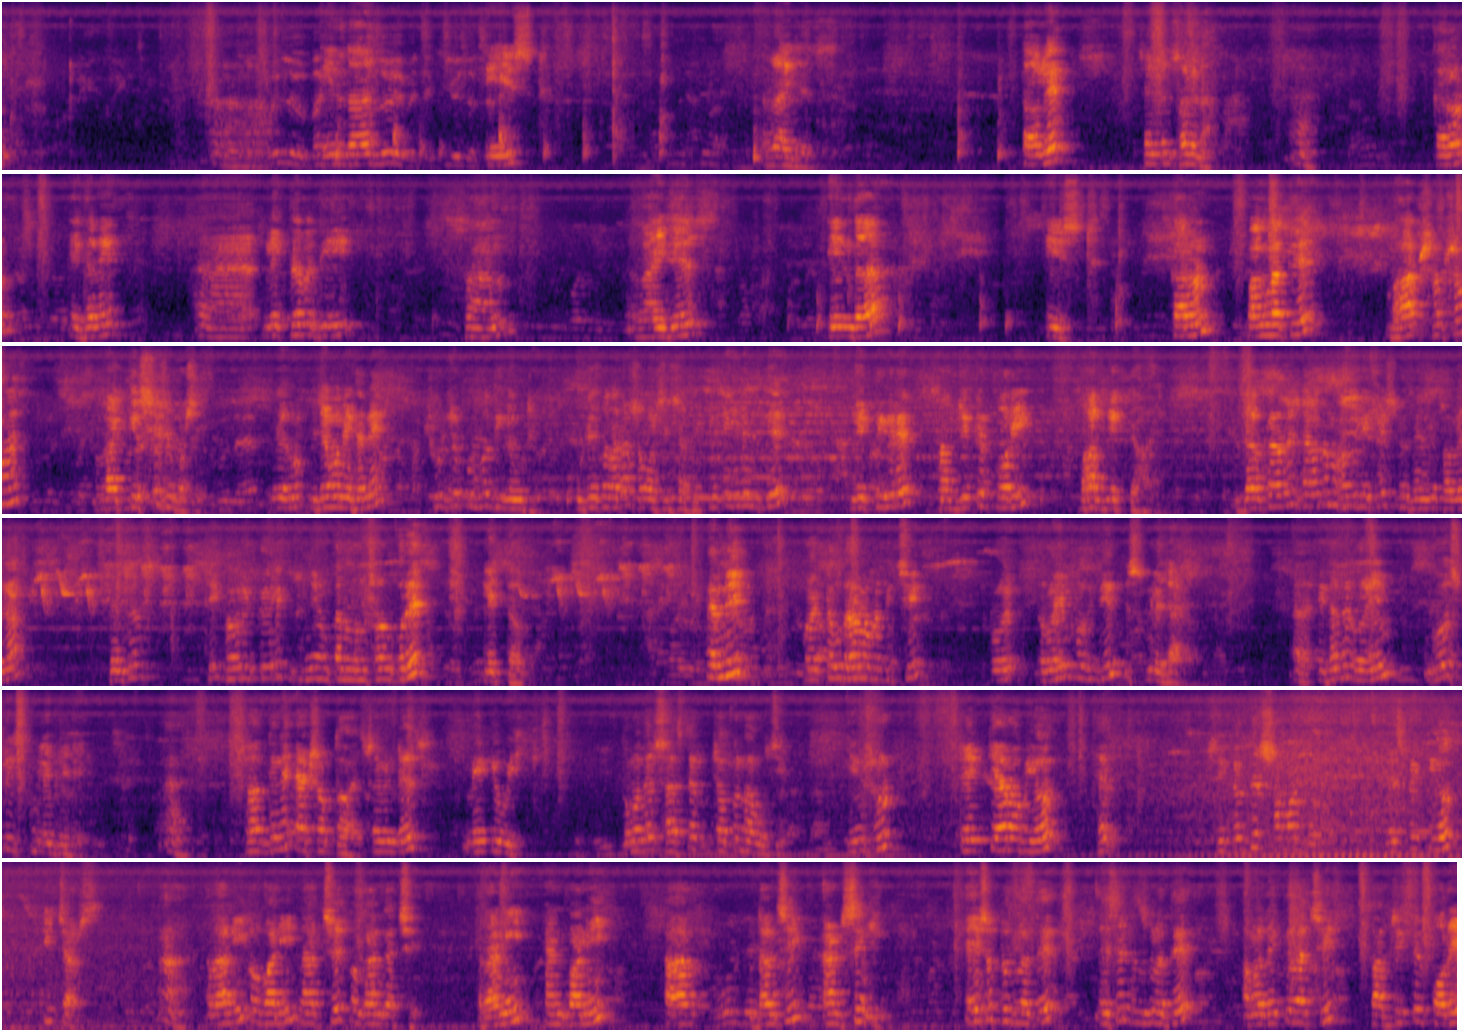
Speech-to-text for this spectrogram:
in the east rises তাহলে সেন্টেন্স হবে না। হ্যাঁ। কারণ এখানে লিখতে হবে the sun rises in the east. কারণ বাংলাতে ভাব সবসময় বাক্যের শেষে বসে। যেমন- এখানে, সূর্য পূর্ব দিকে উঠে। উঠে কথাটা সবার শেষে আছে কিন্তু ইংরেজিতে লিখতে গেলে সাবজেক্টের পরেই ভাব লিখতে হয়। যার কারণে যারা কোনোভাবে সেটা সেন্টেন্স হবে না। সেন্টেন্স ঠিকভাবে লিখতে গেলে কিছু নিয়ম কানুন অনুসরণ করে লিখতে হবে। এমনি কয়েকটা উদাহরণ আমরা দিচ্ছি। রহি- রহিম প্রতিদিন স্কুলে যায়। হ্যাঁ এখানে Rahim goes to school everyday হ্যাঁ সাত দিনে এক সপ্তাহ হয় seven days make a week তোমাদের স্বাস্থ্যের যত্ন নেওয়া উচিত। You should take care of your health শিক্ষকদের সম্মান করো রেসপেক্ট টিচার্স হ্যাঁ রানী ও বাণী নাচছে ও গান গাচ্ছে। রানী অ্যান্ড বাণী আর ডান্সিং অ্যান্ড সিঙ্গিং এই শব্দগুলোতে, এই সেন্টেন্সগুলোতে আমরা দেখতে পাচ্ছি সাবজেক্টের পরে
